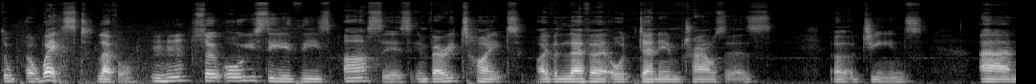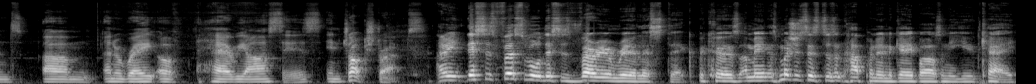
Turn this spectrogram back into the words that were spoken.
the uh, waist level. mm-hmm. So all you see is these asses in very tight, either leather or denim trousers, uh, jeans, and um, an array of hairy asses in jock straps. I mean, this is first of all, this is very unrealistic because I mean, as much as this doesn't happen in the gay bars in the UK,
